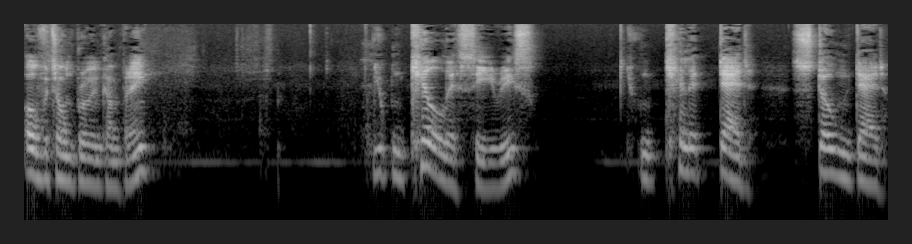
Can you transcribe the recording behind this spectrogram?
Overtone Brewing Company, you can kill this series. You can kill it dead, stone dead.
